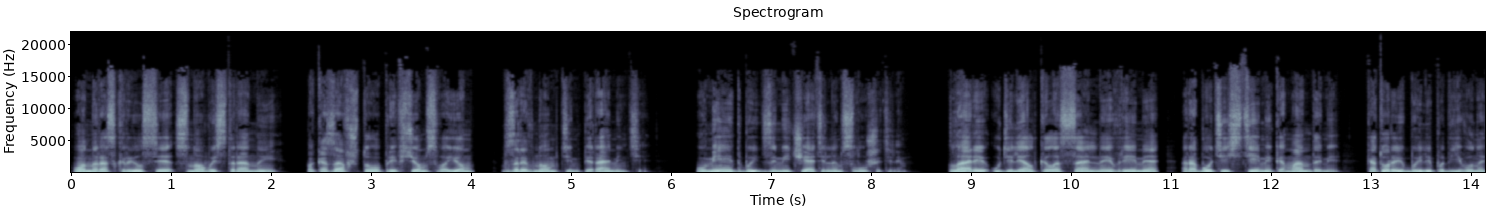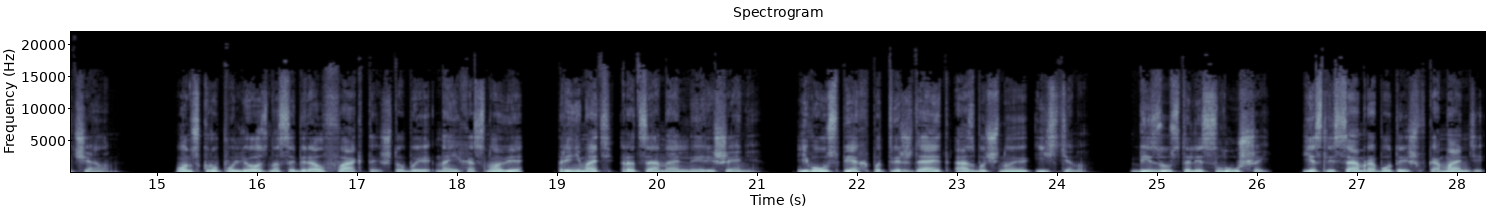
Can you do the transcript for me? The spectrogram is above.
Он раскрылся с новой стороны, показав, что при всем своем взрывном темпераменте умеет быть замечательным слушателем. Ларри уделял колоссальное время работе с теми командами, которые были под его началом. Он скрупулезно собирал факты, чтобы на их основе принимать рациональные решения. Его успех подтверждает азбучную истину. Без устали слушай, если сам работаешь в команде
